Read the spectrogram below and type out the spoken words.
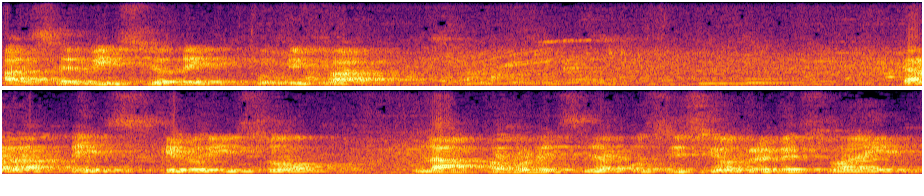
al servicio de Putifar. Cada vez que lo hizo, la favorecida posición regresó a él.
